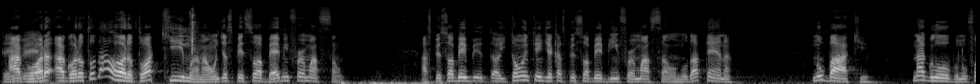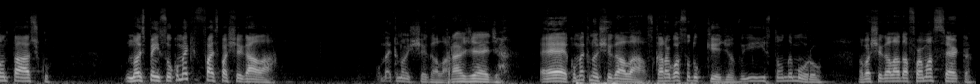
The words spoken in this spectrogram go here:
TV. Agora, agora eu tô da hora, eu tô aqui, mano, onde as pessoas bebem informação. As pessoas bebem. Então eu entendia que as pessoas bebiam informação no Datena, no BAC, na Globo, no Fantástico. Nós pensou, como é que faz pra chegar lá? Como é que nós chega lá? Tragédia. É, como é que nós chega lá? Os caras gostam do quê? Isso não demorou. Nós vai chegar lá da forma certa.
